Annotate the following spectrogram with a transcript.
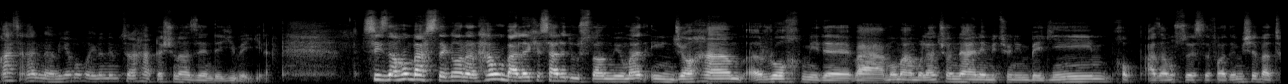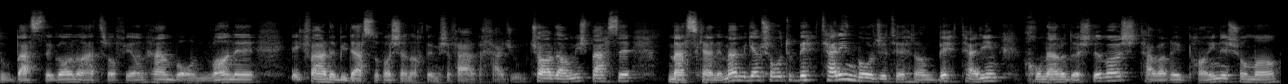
قطعا نمیگه بابا اینا نمی‌تونن حقشون از زندگی بگیرن. سیزدهم بستگانن. همون بلایی که سر دوستان میومد اینجا هم رخ میده و ما معمولا چون نه نمی‌تونیم بگیم خب از همون سو استفاده میشه و تو بستگان و اطرافیان هم به عنوان یک فرد بی دست و پا شناخته میشه فرد خجول. چهاردهمیش بحث مسکنه. من میگم شما تو بهترین برج تهران بهترین خونه رو داشته باش طبقه پایین شما.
